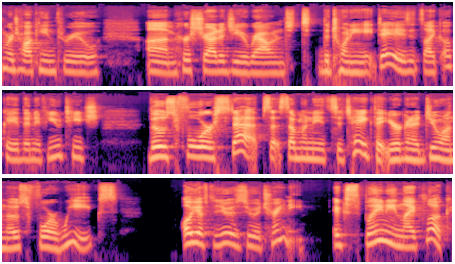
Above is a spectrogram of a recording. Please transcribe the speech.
were talking through um, her strategy around t- the 28 days, it's like, okay, then if you teach those four steps that someone needs to take that you're going to do on those four weeks, all you have to do is do a training explaining, like, look,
